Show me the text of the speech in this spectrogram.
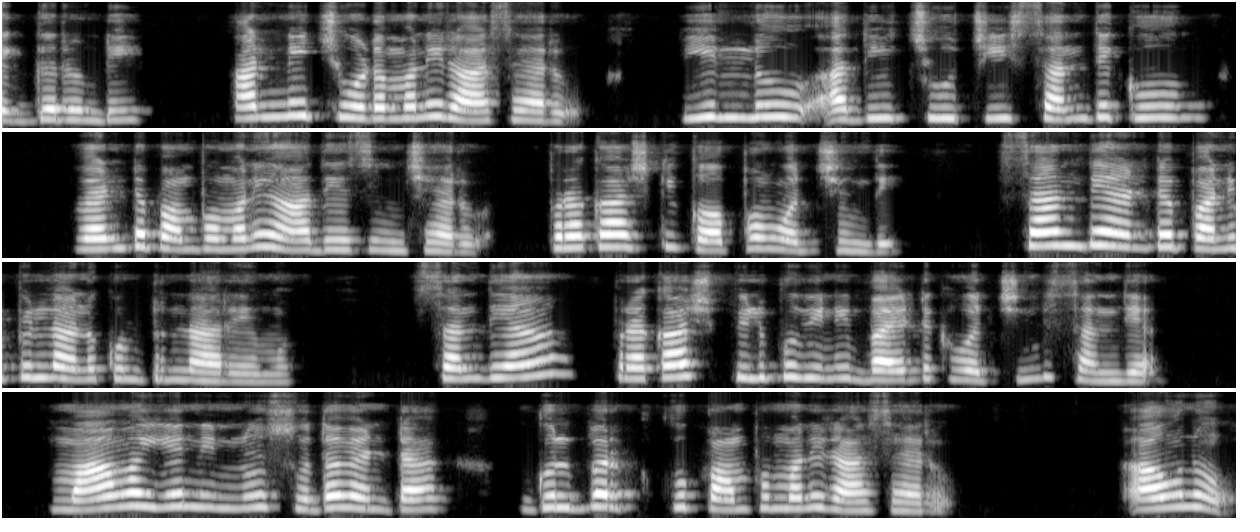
దగ్గరుండి అన్నీ చూడమని రాశారు. ఇల్లు అది చూచి సంధ్యకు వెంట పంపమని ఆదేశించారు. ప్రకాష్కి కోపం వచ్చింది. సంధ్య అంటే పనిపిల్ల అనుకుంటున్నారేమో. సంధ్య ప్రకాష్ పిలుపు విని బయటకు వచ్చింది సంధ్య. మావయ్య నిన్ను సుధ వెంట గుల్బర్గ్కు పంపమని రాశారు. అవును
